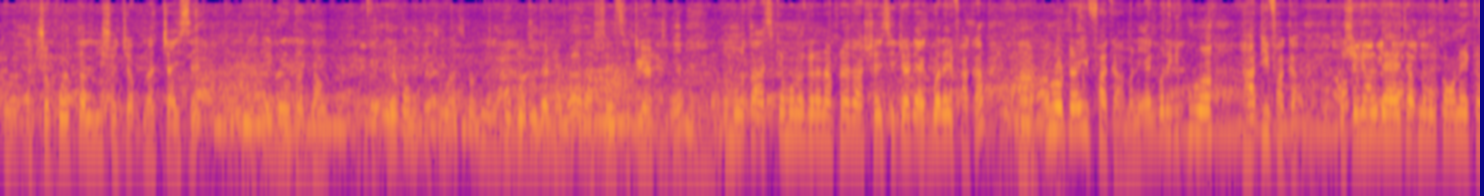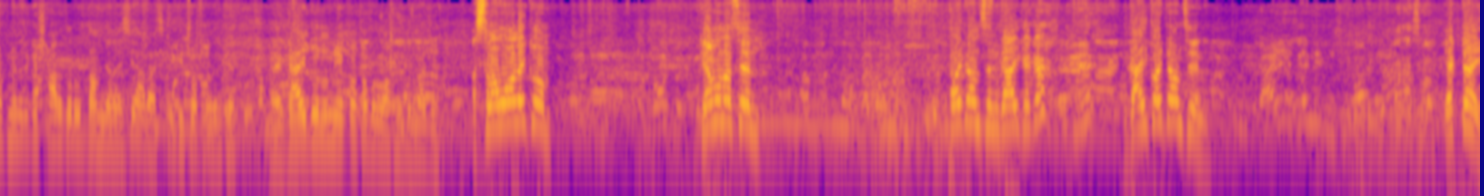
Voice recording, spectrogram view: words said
তো একশো পঁয়তাল্লিশ হচ্ছে আপনার চাইছে। এই গরুটার দাম। তো এরকম কিছু আজকে আপনাদেরকে গরু দেখাবো রাজশাহী সিটি হাট থেকে। তো মূলত আজকে মনে করেন আপনার রাজশাহী সিটি হাট একবারেই ফাঁকা পুরোটাই ফাঁকা মানে একবারে কি পুরো হাটই ফাঁকা। তো সেক্ষেত্রে দেখা যাচ্ছে আপনাদেরকে অনেক আপনাদেরকে সার গরুর দাম জানাইছি, আর আজকে কিছু আপনাদেরকে গাই গরু নিয়ে কথা বলব আপনাদের মাঝে। আসসালামু আলাইকুম। কেমন আছেন? কয়টা আনছেন গাই কাকা? গাই কয়টা আনছেন? একটাই?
